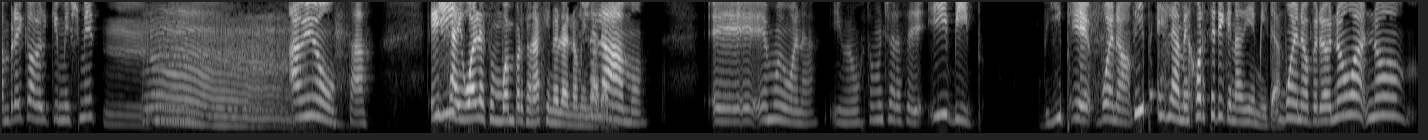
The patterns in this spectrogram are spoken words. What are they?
Unbreakable Kimmy Schmidt. Mm. Mm. A mí me gusta. Ella Y- igual es un buen personaje y no la Yo nominaron. la amo. Eh, es muy buena y me gustó mucho la serie. Y VIP. VIP. Que, bueno, VIP es la mejor serie que nadie mira. bueno, pero no, va- no,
